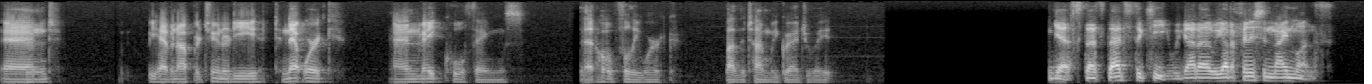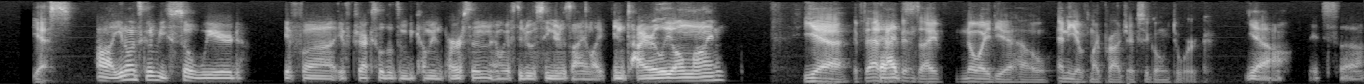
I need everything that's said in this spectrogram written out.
And we have an opportunity to network and make cool things that hopefully work by the time we graduate. Yes, that's that's the key. We gotta we gotta finish in nine months. Yes. Uh, you know what's gonna be so weird if uh if Drexel doesn't become in person and we have to do a senior design like entirely online. Yeah, if that That's- happens, I have no idea how any of my projects are going to work. Yeah, it's uh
